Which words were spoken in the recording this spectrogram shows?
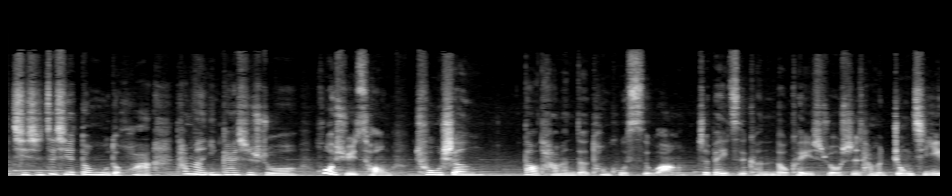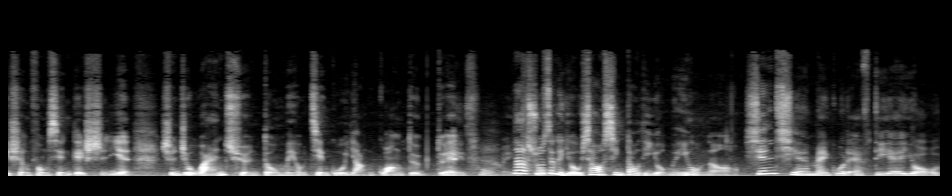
其实这些动物的话，他们应该是说，或许从出生到他们的痛苦死亡，这辈子可能都可以说是他们终其一生奉献给实验，甚至完全都没有见过阳光，对不对？没错，没错。那说这个有效性到底有没有呢？先前美国的 FDA 有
